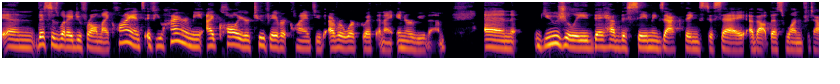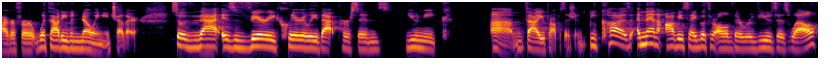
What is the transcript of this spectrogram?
and this is what I do for all my clients, if you hire me, I call your two favorite clients you've ever worked with and I interview them. And usually they have the same exact things to say about this one photographer without even knowing each other. So that is very clearly that person's unique um, value proposition because, and then obviously I go through all of their reviews as well.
